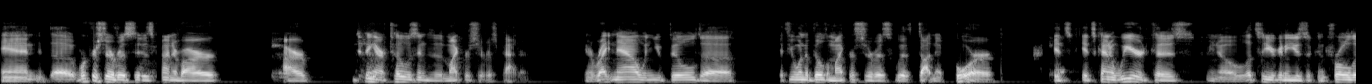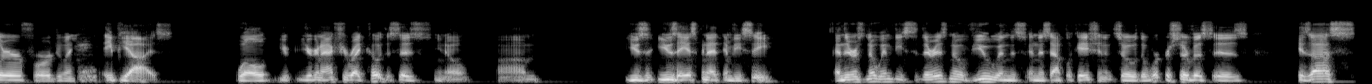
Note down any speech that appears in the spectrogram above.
And the worker service is kind of our our dipping our toes into the microservice pattern. You know, right now, when you build a if you want to build a microservice with .NET Core, it's it's kind of weird because you know, let's say you're going to use a controller for doing APIs. Well, you're, you're going to actually write code that says, you know, um, use use ASP.NET MVC, and there is no MVC, there is no view in this in this application. And so the worker service is is us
